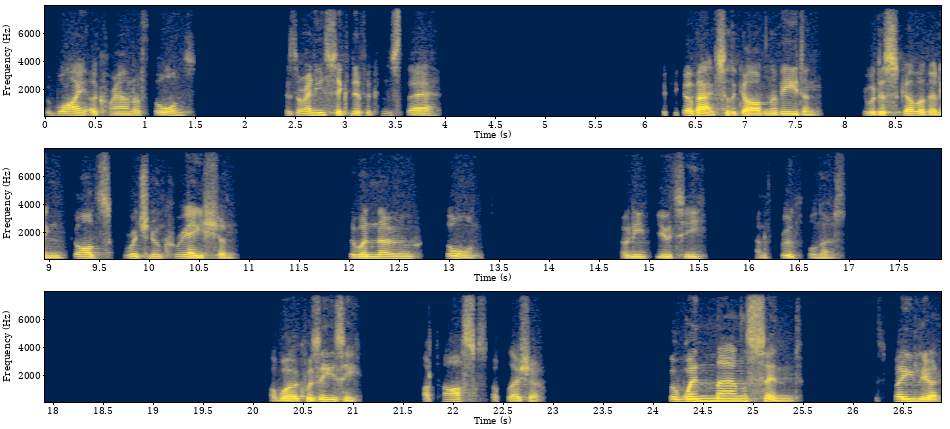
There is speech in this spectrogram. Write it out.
But why a crown of thorns? Is there any significance there? If you go back to the Garden of Eden, you will discover that in God's original creation, there were no thorns, only beauty and fruitfulness. Our work was easy, our tasks a pleasure. But when man sinned, failure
